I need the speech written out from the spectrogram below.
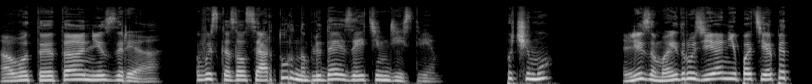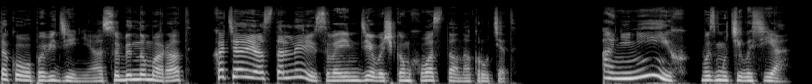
«А вот это не зря», — высказался Артур, наблюдая за этим действием. «Почему?» «Лиза, мои друзья не потерпят такого поведения, особенно Марат хотя и остальные своим девочкам хвоста накрутят. «Они не их», — возмутилась я.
